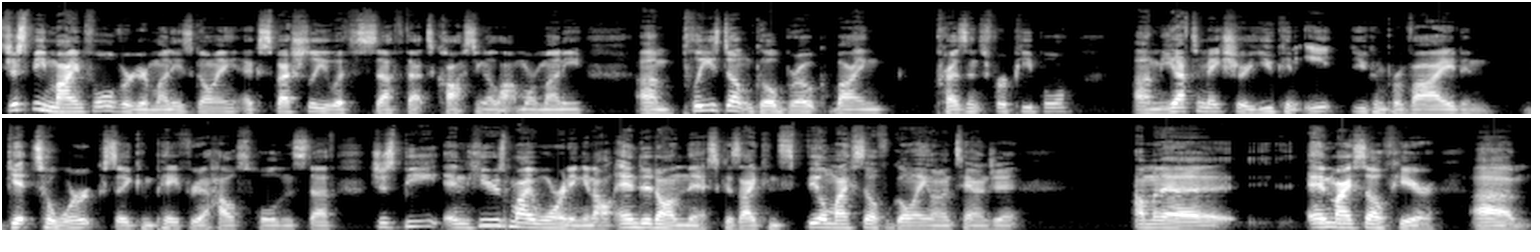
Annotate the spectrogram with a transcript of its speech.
just be mindful of where your money's going, especially with stuff that's costing a lot more money. Um, please don't go broke buying presents for people. Um, you have to make sure you can eat, you can provide, and get to work so you can pay for your household and stuff. Just be, and here's my warning, and I'll end it on this because I can feel myself going on a tangent. I'm gonna end myself here. Um,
